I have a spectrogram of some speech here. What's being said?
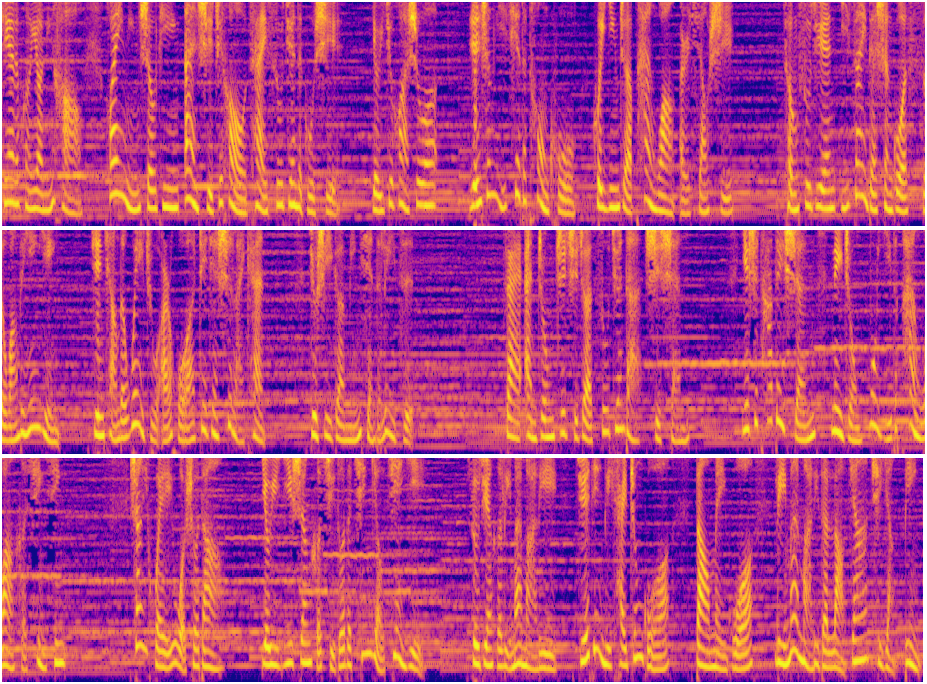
亲爱的朋友，您好，欢迎您收听《暗示之后》蔡苏娟的故事。有一句话说：“人生一切的痛苦会因着盼望而消失。”从苏娟一再的胜过死亡的阴影，坚强的为主而活这件事来看，就是一个明显的例子。在暗中支持着苏娟的是神，也是他对神那种不移的盼望和信心。上一回我说到，由于医生和许多的亲友建议，苏娟和李曼玛丽决定离开中国，到美国李曼玛丽的老家去养病。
